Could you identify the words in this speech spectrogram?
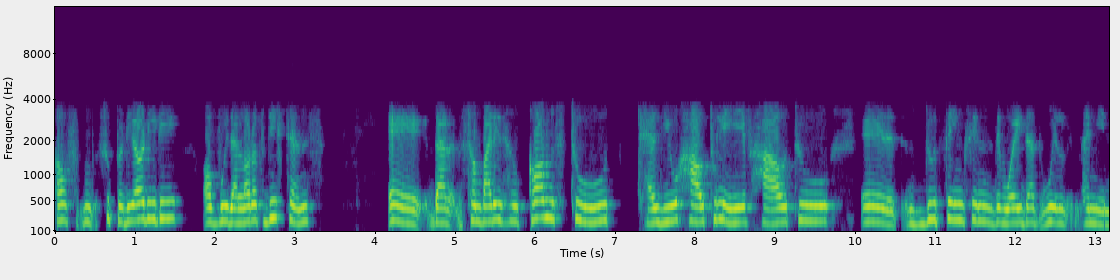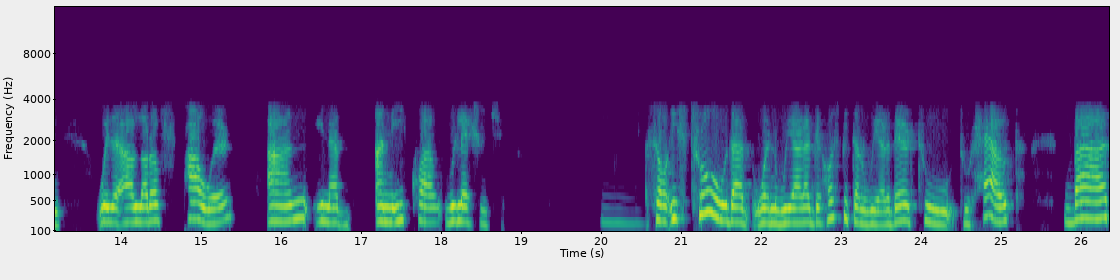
of superiority of with a lot of distance uh, that somebody who comes to tell you how to live, how to uh, do things in the way that will, I mean, with a lot of power and in a, an equal relationship. Mm. So it's true that when we are at the hospital, we are there to, to help, but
